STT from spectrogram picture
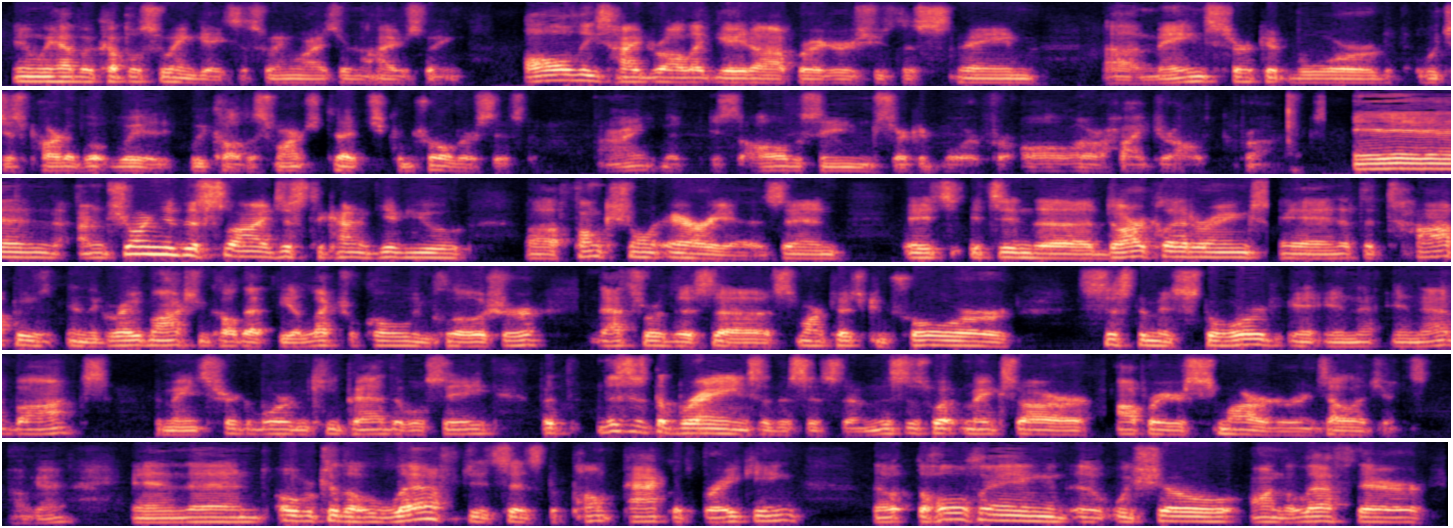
And we have a couple swing gates, a swing riser and a Hydra Swing. All these hydraulic gate operators use the same uh, main circuit board, which is part of what we, we call the Smart Touch controller system. All right, but it's all the same circuit board for all our hydraulic products. And I'm showing you this slide just to kind of give you uh, functional areas. And it's, it's in the dark letterings, and at the top is in the gray box, we call that the electrical enclosure. That's where this uh, Smart Touch controller system is stored in, in, in that box the main circuit board and keypad that we'll see. But this is the brains of the system. This is what makes our operators smart or intelligent, okay? And then over to the left, it says the pump pack with braking. The, the whole thing that we show on the left there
